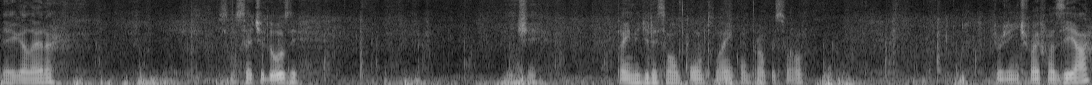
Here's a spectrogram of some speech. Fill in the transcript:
E aí galera, são 7h12 A gente tá indo em direção ao ponto lá encontrar o pessoal. Que hoje a gente vai fazer a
